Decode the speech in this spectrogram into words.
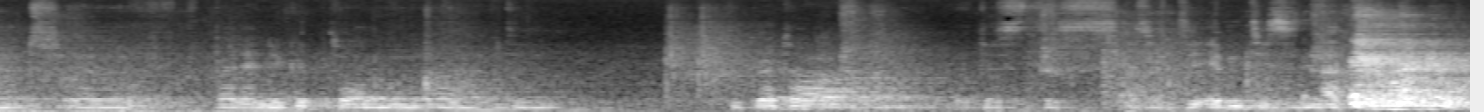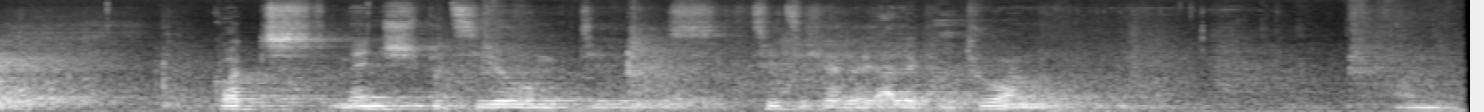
und äh, bei den Ägyptern äh, die die Götter, das, das, also die, eben diese Natur-Gott-Mensch-Beziehung, die zieht sich ja durch alle Kulturen. Und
